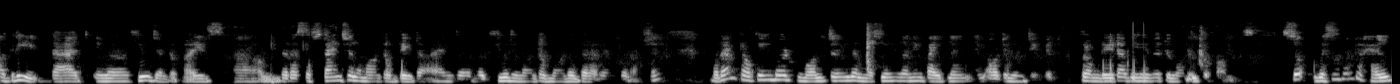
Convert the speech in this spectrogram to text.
agree that in a huge enterprise, um, there are substantial amount of data and uh, huge amount of models that are in production. But I'm talking about monitoring the machine learning pipeline and automating it from data behavior to model performance. So this is going to help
